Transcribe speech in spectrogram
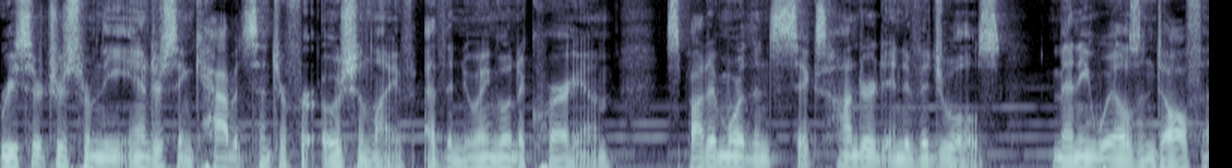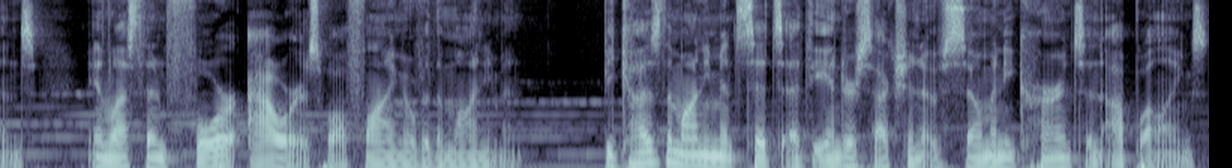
researchers from the Anderson Cabot Center for Ocean Life at the New England Aquarium spotted more than 600 individuals, many whales and dolphins, in less than four hours while flying over the monument. Because the monument sits at the intersection of so many currents and upwellings,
